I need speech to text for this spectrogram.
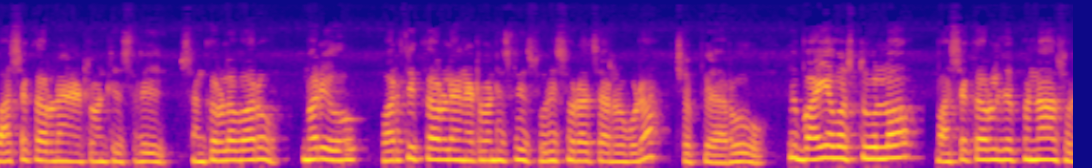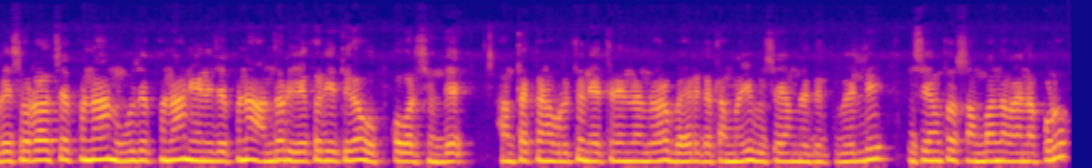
భాష్యకారులైనటువంటి శ్రీ శంకరుల వారు మరియు వార్తికారులైనటువంటి శ్రీ సురేశ్వరాచార్యులు కూడా చెప్పారు. ఈ బాహ్య వస్తువుల్లో భాష్యకారులు చెప్పినా సురేశ్వరరావు చెప్పినా నువ్వు చెప్పినా నేను చెప్పినా అందరూ ఏకరీతిగా ఒప్పుకోవాల్సిందే. అంతఃకరణ వృత్తి నేత్రేంద్రం ద్వారా బహిర్గతమయ్యి విషయం దగ్గరికి వెళ్ళి విషయంతో సంబంధమైనప్పుడు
